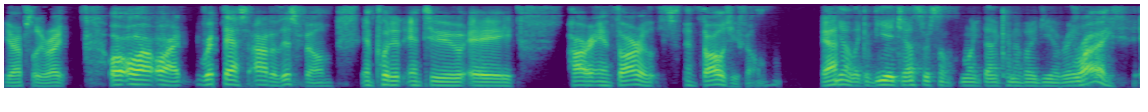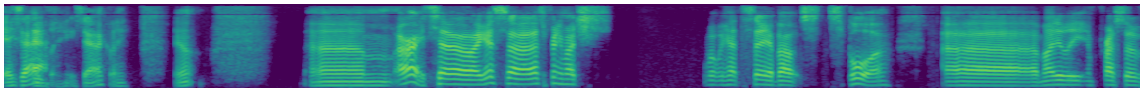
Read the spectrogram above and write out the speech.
You're absolutely right. Or or or rip this out of this film and put it into a horror antholo- anthology film. Yeah. Yeah, like a VHS or something like that kind of idea, right? Right. Exactly. Exactly. Yeah. Um. All right. So I guess uh, that's pretty much what we had to say about Spore. Uh, mightily impressive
